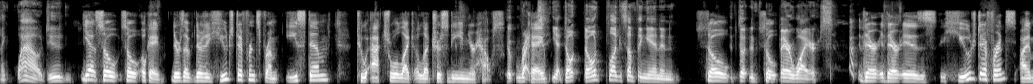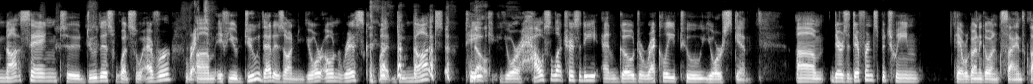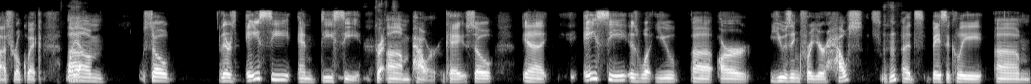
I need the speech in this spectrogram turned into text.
like, wow, dude. yeah so so okay there's a there's a huge difference from e-stim to actual like electricity in your house Uh, Right. Okay. Yeah. Don't don't plug something in and so So- bare wires. There there is a huge difference i'm not saying to do this whatsoever Right. Um, if you do, that is on your own risk, but do not take No. your house electricity and go directly to your skin. Um, there's a difference between, okay, we're going to go in science class real quick. Oh, yeah. Um, so there's AC and DC Correct. um, power. Okay, so uh, AC is what you uh, are using for your house. It's, Mhm. it's basically um,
